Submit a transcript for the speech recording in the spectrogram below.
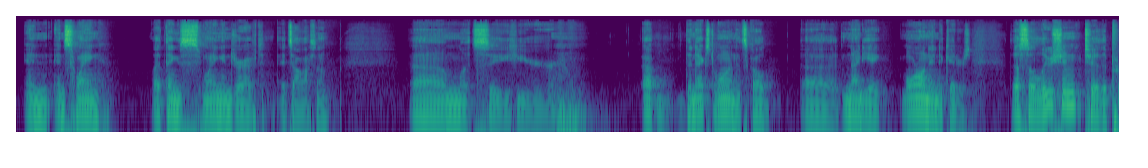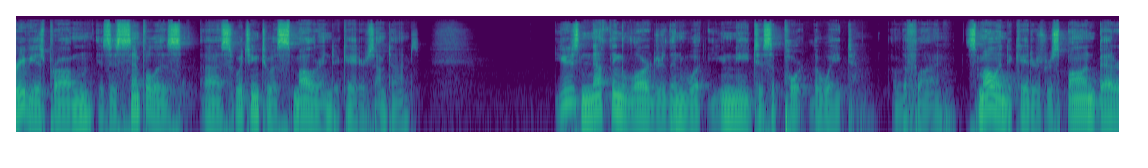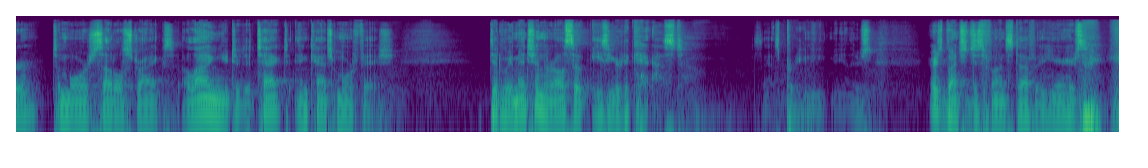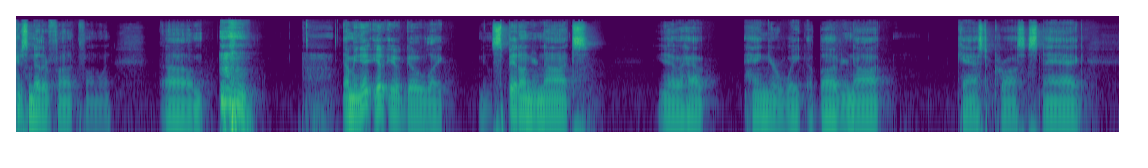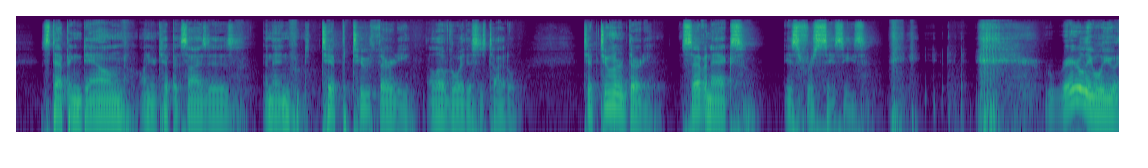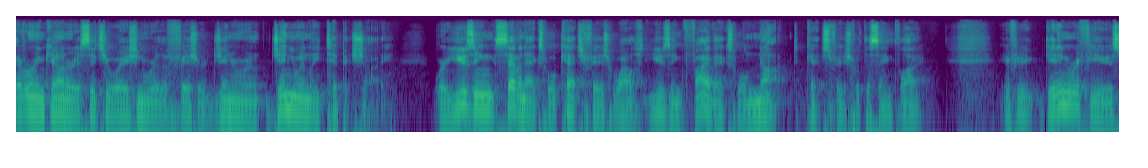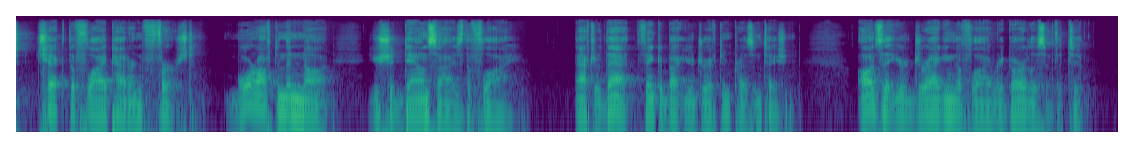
and and swing. Let things swing and drift. It's awesome. Um, let's see here. Uh, the next one, it's called uh, 98. More on indicators. The solution to the previous problem is as simple as uh, switching to a smaller indicator sometimes. Use nothing larger than what you need to support the weight of the fly. Small indicators respond better to more subtle strikes, allowing you to detect and catch more fish. Did we mention they're also easier to cast? That's pretty neat, man. There's there's a bunch of just fun stuff in here. Here's here's another fun fun one. Um, I mean, it, it it'll go like you know, spit on your knots. You know, have hang your weight above your knot, cast across snag, stepping down on your tippet sizes, and then tip 230. I love the way this is titled. Tip 230. 7X is for sissies. Rarely will you ever encounter a situation where the fish are genuine, genuinely tippet shy, where using 7X will catch fish while using 5X will not catch fish with the same fly. If you're getting refused, check the fly pattern first. More often than not, you should downsize the fly. After that, think about your drift and presentation. Odds that you're dragging the fly regardless of the tip.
